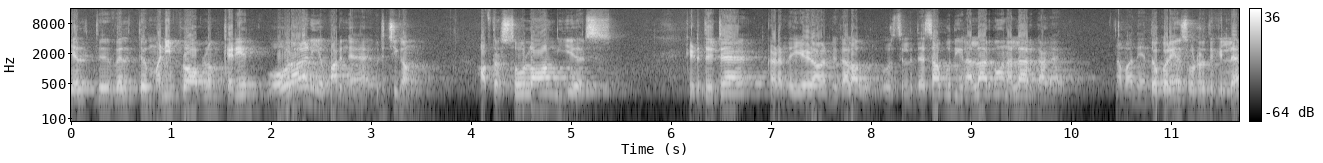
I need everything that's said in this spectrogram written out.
health wealth money problem career ஓவராலாக நீங்கள் பாருங்கள் விரிச்சிக்காங்க ஆஃப்டர் சோ லாங் இயர்ஸ் கிட்டத்தட்ட கடந்த ஏழு ஆண்டு காலம் ஒரு ஒரு சில தசாபுதிகள் நல்லா இருக்கும் நல்லா இருக்காங்க நம்ம அந்த எந்த குறையும் சொல்கிறதுக்கு இல்லை.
